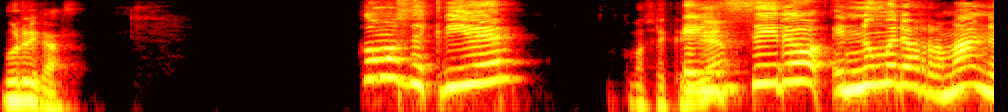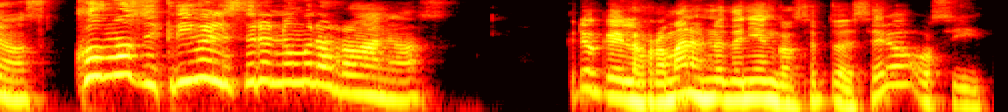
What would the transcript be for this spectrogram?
Muy ricas. ¿Cómo se escribe ¿Cómo se escribe? el cero en números romanos? ¿Cómo se escribe el cero en números romanos? Creo que los romanos no tenían concepto de cero, ¿o sí?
